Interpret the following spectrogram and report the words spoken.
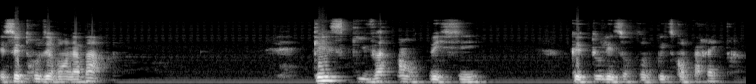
et se trouve devant la barre. Qu'est-ce qui va empêcher que tous les autres puissent comparaître?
